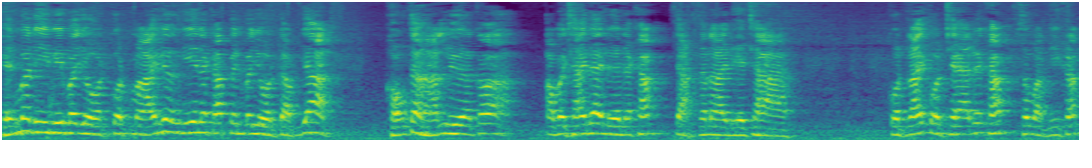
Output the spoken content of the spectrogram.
เห็นว่าดีมีประโยชน์กฎหมายเรื่องนี้นะครับ เป็นประโยชน์กับญาติของทหารเรือก็เอาไปใช้ได้เลยนะครับ จากทนายเดชา กดไลค์กดแชร์ด้วยครับ สวัสดีครับ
